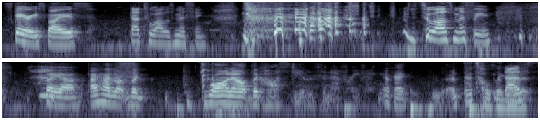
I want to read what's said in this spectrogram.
Scary Spice. That's who I was missing. That's who I was missing. But yeah, I had uh, like drawn out the costumes and everything. Okay. I'm. That's hilarious. That's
